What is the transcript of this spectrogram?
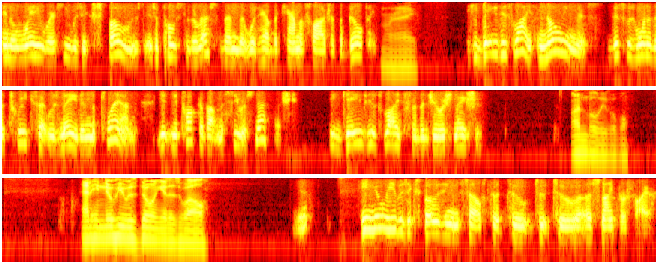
in a way where he was exposed as opposed to the rest of them that would have the camouflage of the building Right. he gave his life knowing this. This was one of the tweaks that was made in the plan. You, you talk about Mesirus Nefesh. He gave his life for the Jewish nation. Unbelievable. And he knew he was doing it as well. Yeah. He knew he was exposing himself to, to, to, to a sniper fire.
